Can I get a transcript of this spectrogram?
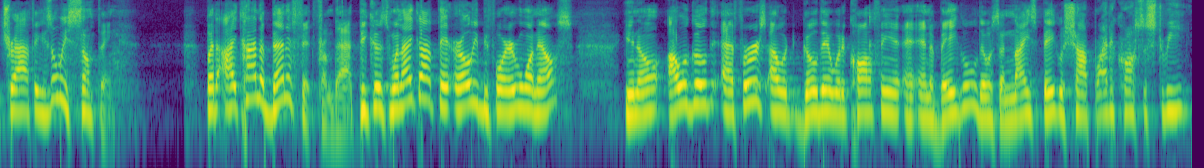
Traffic is always something. But I kind of benefit from that because when I got there early before everyone else, you know, I would go, at first, I would go there with a coffee and a bagel. There was a nice bagel shop right across the street.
